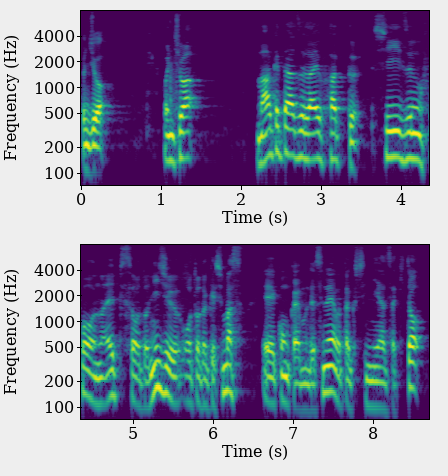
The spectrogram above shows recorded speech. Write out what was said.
こんにちは。こんにちは。マーケターズライフハックシーズン4のエピソード20をお届けします。えー今回もですね、私宮崎と、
